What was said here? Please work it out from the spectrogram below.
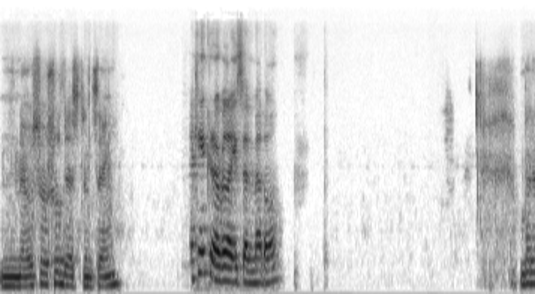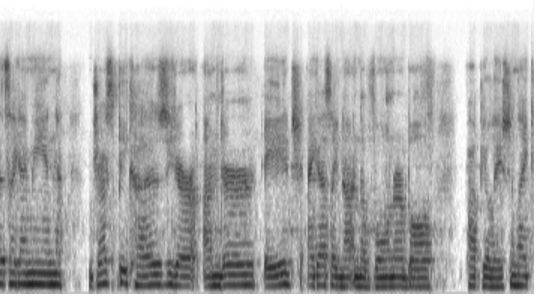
no social distancing. I can't get over that you said metal. But it's like, I mean, just because you're underage, I guess, like not in the vulnerable population, like,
